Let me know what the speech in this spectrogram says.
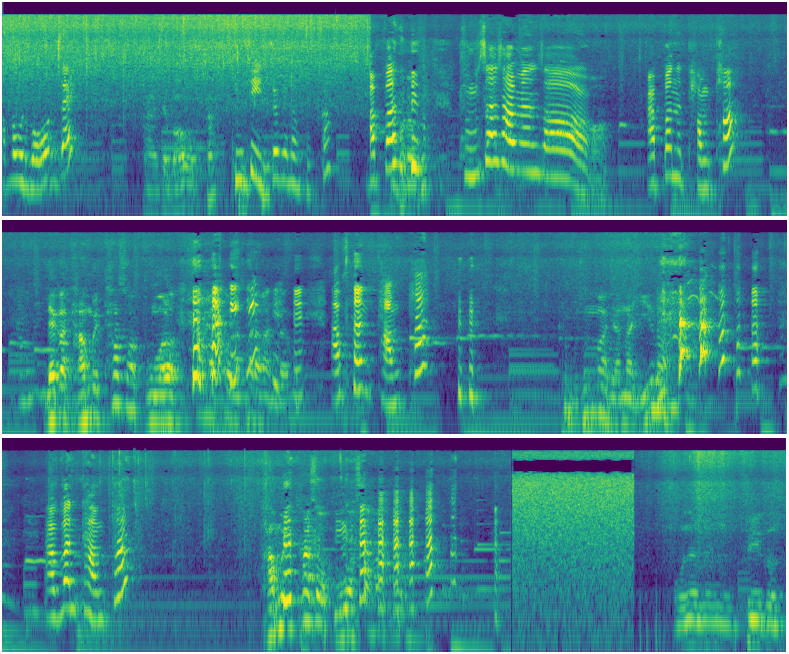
아빠 우리 먹어도 돼? 아 이제 먹어볼까? 김치 이쪽에다 볼까? 아빠는 붕사 사면서 어. 아빠는 담 타? 내가 담을 타서 붕어 싸먹고 살아간다고? 아빠는 담 타? 그 무슨 말이야 나 이해가 안 돼. 아빠는 담 타? 담을 타서 붕어 싸먹고 오늘은 불금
